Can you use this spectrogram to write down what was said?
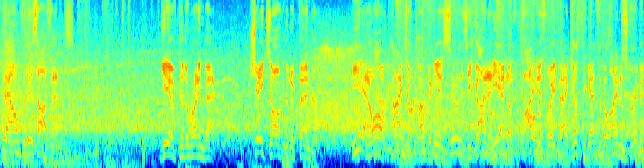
First down for this offense. Give to the running back. Shakes off the defender. He had all kinds of company as soon as he got it. He had to fight his way back just to get to the line of scrimmage.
